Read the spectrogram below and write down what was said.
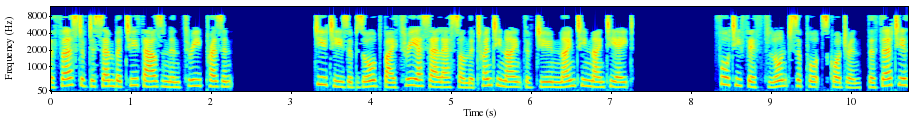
1 December 2003 present. Duties absorbed by 3 SLS on 29 June 1998 45th Launch Support Squadron, 30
